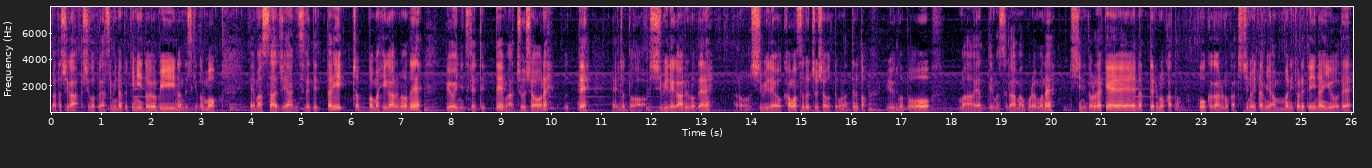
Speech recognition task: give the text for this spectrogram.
私が仕事休みな時に土曜日なんですけども、えマッサージ屋に連れて行ったりちょっと麻痺があるので病院に連れて行って、まあ、注射をね打って、えちょっとしびれがあるのでねあのしびれを緩和する注射を打ってもらってるということをまあやっていますが、まあ、これもね父にどれだけなってるのかと効果があるのか父の痛みはあんまり取れていないようで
